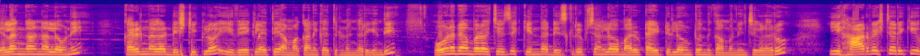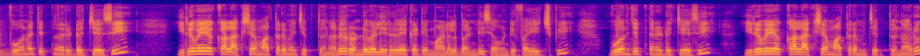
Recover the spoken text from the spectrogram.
తెలంగాణలోని కరీంనగర్ డిస్టిక్లో ఈ వెహికల్ అయితే అమ్మకానికి అయితే ఉండడం జరిగింది. ఓనర్ నెంబర్ వచ్చేసి కింద డిస్క్రిప్షన్లో మరియు టైటిల్లో ఉంటుంది గమనించగలరు. ఈ హార్వెస్టర్కి ఓనర్ చెప్తున్న రేట్ వచ్చేసి ఇరవై ఒక్క లక్ష మాత్రమే చెప్తున్నారు. రెండు వేల ఇరవై ఒకటి మోడల్ బండి సెవెంటీ ఫైవ్ హెచ్పి ఓన్ చెప్తున్న రేట్ వచ్చేసి ఇరవై ఒక్క లక్ష మాత్రమే చెప్తున్నారు.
